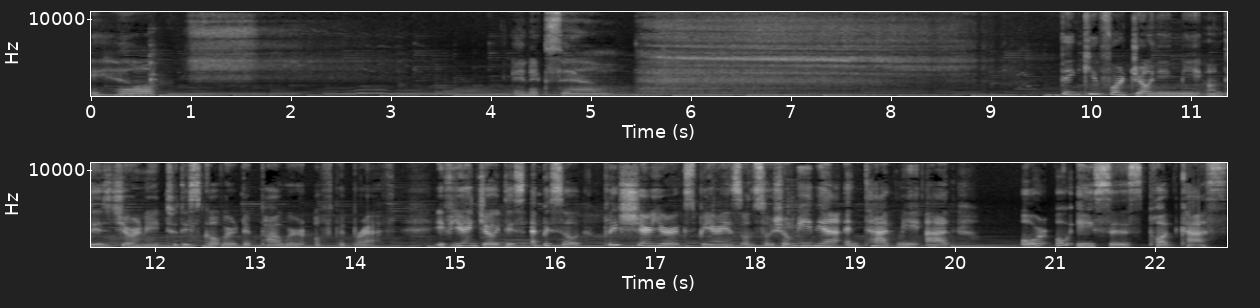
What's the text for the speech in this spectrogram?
Inhale. And exhale. Thank you for joining me on this journey to discover the power of the breath. If you enjoyed this episode, please share your experience on social media and tag me at or Oasis podcast.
